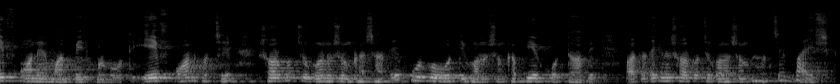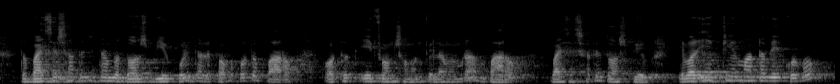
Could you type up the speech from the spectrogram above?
এফ ওয়ানের মান বের করব। এফ ওয়ান হচ্ছে সর্বোচ্চ গণসংখ্যার সাথে পূর্ববর্তী গণসংখ্যা বিয়োগ করতে হবে। অর্থাৎ এখানে সর্বোচ্চ গণসংখ্যা হচ্ছে বাইশ। তো বাইশের সাথে যদি আমরা দশ বিয়োগ করি, তাহলে পাবো কত? বারো। অর্থাৎ এফ ওয়ান সমান পেলাম আমরা বারো। বাইশের সাথে দশ বিয়োগ। এবার এফ টি এর মানটা বের করব।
